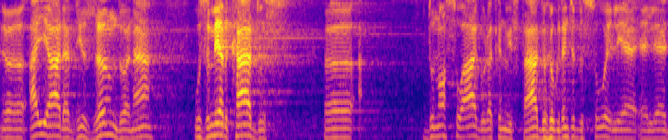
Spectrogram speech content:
uh, a Iara visando né, os mercados do nosso agro aqui no estado, o Rio Grande do Sul ele é, ele é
